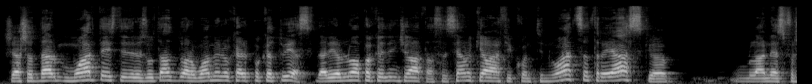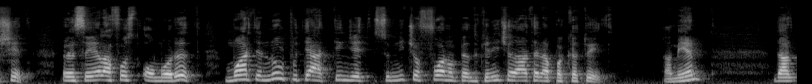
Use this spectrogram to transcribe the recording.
și așadar moartea este rezultatul doar oamenilor care păcătuiesc, dar el nu a păcătuit niciodată. Asta înseamnă că el ar fi continuat să trăiască la nesfârșit însă el a fost omorât. Moartea nu-l putea atinge sub nicio formă pentru că niciodată n-a păcătuit. Amin? Dar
